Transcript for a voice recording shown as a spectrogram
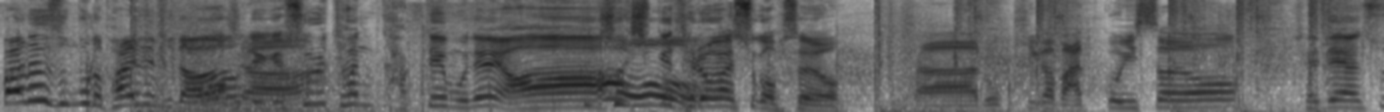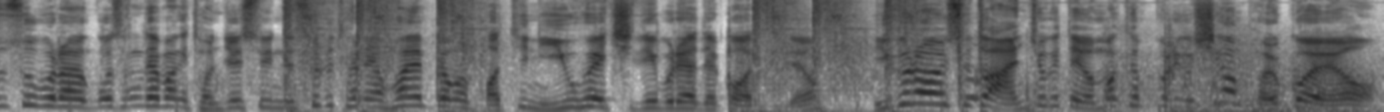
빠른 승부로 봐야 됩니다. 아, 근데 이게 자. 수류탄 각 때문에 아 그쵸. 쉽게 들어갈 수가 없어요. 자 로키가 맞고 있어요. 최대한 수습을 하고 상대방이 던질 수 있는 수류탄의 화염병을 버틴 이후에 진입을 해야 될 것 같은데요. 이그라울스도 안쪽에 때 연막탄 뿌리고 시간 벌 거예요.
